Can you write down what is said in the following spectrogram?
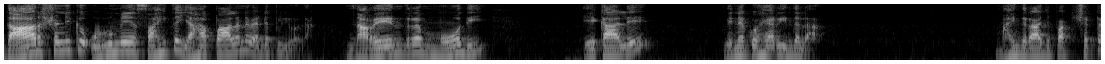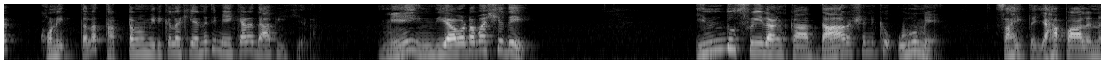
දර්ශනික උරුමය සහිත යහපාලන වැඩපිළිවෙලක්. නරේන්ද්‍ර මෝදී ඒ කාලේ වෙන කොහැරි ඉඳලා මහින්ද රාජපක්ෂට කොනිත්තල තට්ටම මිරි කළ කියන්නති මේ කැල දාපී කියලා. මේ ඉන්දියාවට අවශ්‍ය දේ. ඉන්දු ශ්‍රී ලංකා දර්ශනික උරුමය සහිත යහපාලන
